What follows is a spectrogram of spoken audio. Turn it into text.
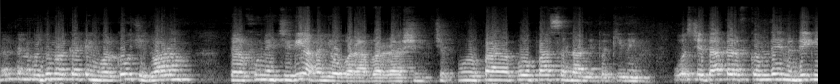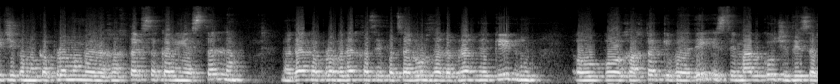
دلته نو دومره کټینګ ورکو چې دواړه طرفونه چې دي هغه یو برابر راشي چې په پاسه لاندې پکې نه وي. اوس چې دا طرف کوم دی نو دې کې چې کومه کپړه موږ د خښتک څخه کوي استل ده نو دا کپړه به دقسې په څلور ځله برغه کېږدو او په خښتک کې به دې استعمال کو چې دې سر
